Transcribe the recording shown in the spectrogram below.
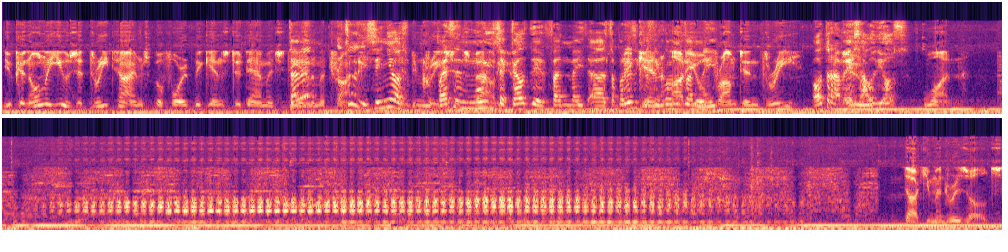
You can only use it three times before it begins to damage the animatronic diseños and me decrease parecen its muy sacados de fanmade. Hasta parece que Begin un audio prompt in three, Otra vez, audios. one. Document results.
